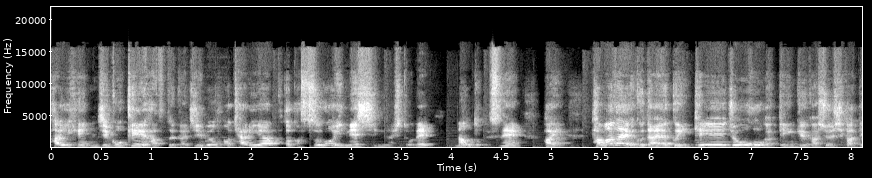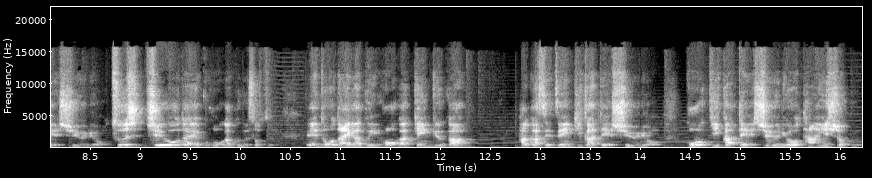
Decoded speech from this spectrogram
大変自己啓発というか自分のキャリアアップとかすごい熱心な人で、なんとですね、はい、多摩大学大学院経営情報学研究科修士課程修了、中央大学法学部卒、え同大学院法学研究科博士前期課程終了、後期課程終了単位取得、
